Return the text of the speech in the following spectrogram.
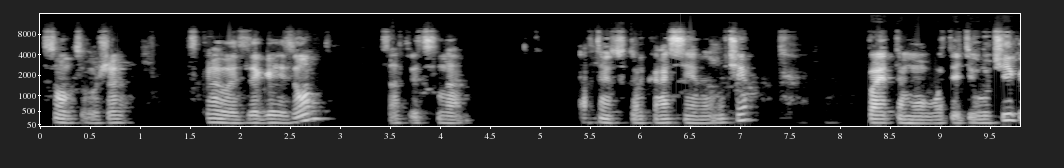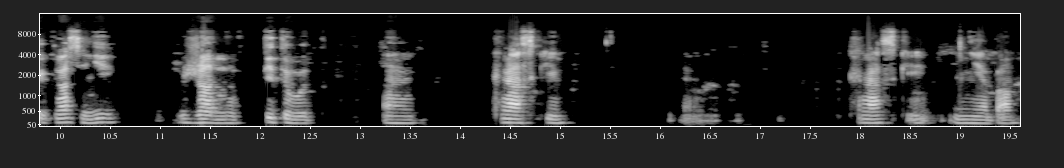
солнце уже скрылось за горизонт, соответственно, остаются только рассеянные лучи. Поэтому вот эти лучи как раз они жадно впитывают э, краски, э, краски неба.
